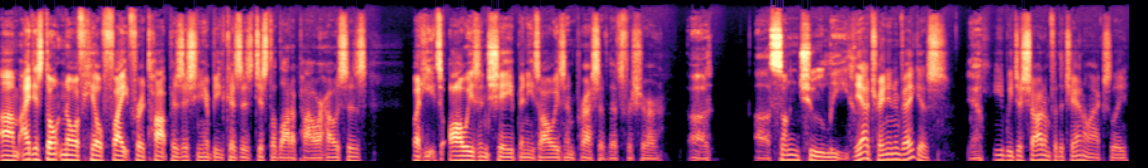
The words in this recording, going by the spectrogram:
Um, I just don't know if he'll fight for a top position here because there's just a lot of powerhouses. But he's always in shape and he's always impressive. That's for sure. uh, uh, Sung Chu Lee. Yeah, training in Vegas. Yeah, He, we just shot him for the channel actually.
